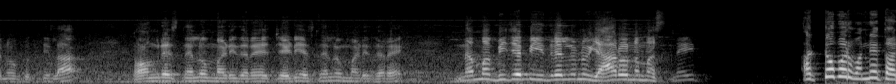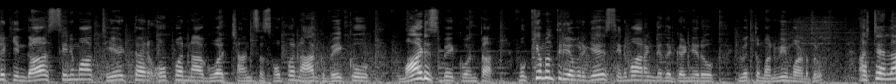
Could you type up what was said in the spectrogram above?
ಏನೋ ಗೊತ್ತಿಲ್ಲ. ಕಾಂಗ್ರೆಸ್ನಲ್ಲೂ ಮಾಡಿದ್ದಾರೆ, ಜೆ ಡಿ ಎಸ್ನಲ್ಲೂ ಮಾಡಿದ್ದಾರೆ. ನಮ್ಮ ಬಿ ಜೆ ಪಿ ಇದರಲ್ಲೂ ಯಾರೋ ನಮ್ಮ ಸ್ನೇಹಿತರು ಅಕ್ಟೋಬರ್ ಒಂದನೇ ತಾರೀಕಿಂದ ಸಿನಿಮಾ ಥಿಯೇಟರ್ ಓಪನ್ ಆಗುವ ಚಾನ್ಸಸ್ ಓಪನ್ ಆಗಬೇಕು, ಮಾಡಿಸಬೇಕು ಅಂತ ಮುಖ್ಯಮಂತ್ರಿ ಅವರಿಗೆ ಸಿನಿಮಾ ರಂಗದ ಗಣ್ಯರು ಇವತ್ತು ಮನವಿ ಮಾಡಿದ್ರು. ಅಷ್ಟೇ ಅಲ್ಲ,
